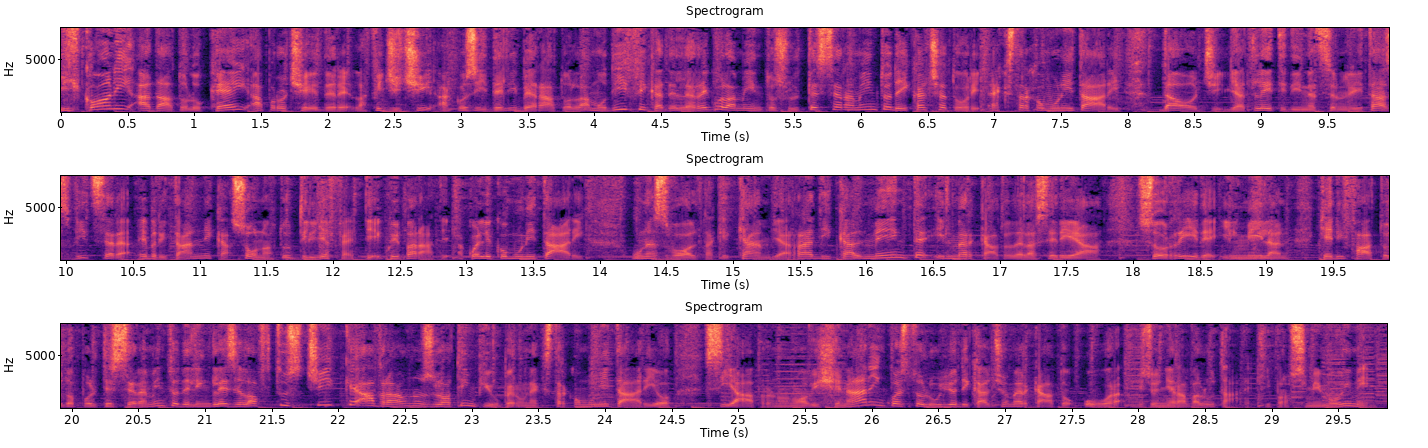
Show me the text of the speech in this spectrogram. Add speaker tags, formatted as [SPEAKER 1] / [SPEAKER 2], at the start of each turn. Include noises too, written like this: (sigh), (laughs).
[SPEAKER 1] Il CONI ha dato l'ok a procedere. La FIGC ha così deliberato la modifica del regolamento sul tesseramento dei calciatori extracomunitari. Da oggi gli atleti di nazionalità svizzera e britannica sono a tutti gli effetti equiparati a quelli comunitari. Una svolta che cambia radicalmente il mercato della Serie A. Sorride il Milan, che di fatto dopo il tesseramento dell'inglese Loftus Cheek avrà uno slot in più per un extracomunitario. Si aprono nuovi scenari in questo luglio di calciomercato. Ora bisognerà valutare i prossimi movimenti.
